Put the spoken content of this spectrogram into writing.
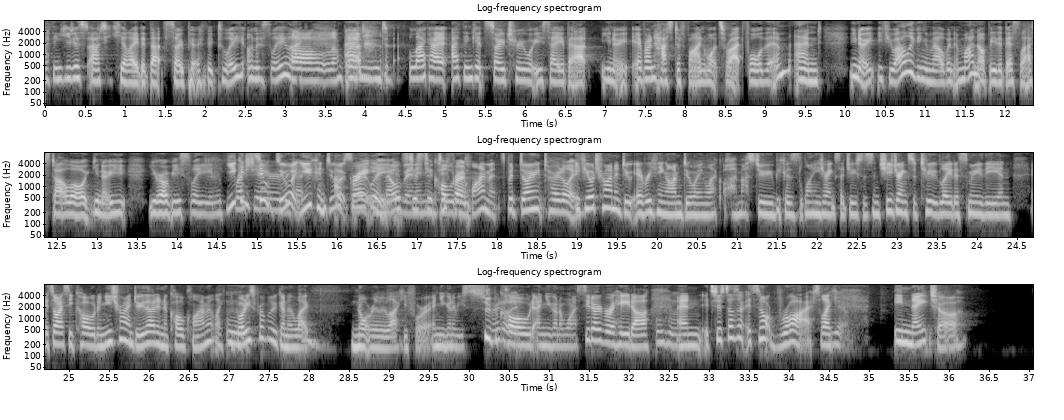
I think you just articulated that so perfectly, honestly. Like, oh, I'm glad. And like, I, I think it's so true what you say about, you know, everyone has to find what's right for them. And, you know, if you are living in Melbourne, it might not be the best lifestyle or, you know, you, you're obviously in You can still do it. You can do Absolutely. it great in Melbourne and in colder different... climates, but don't. Totally. If you're trying to do everything I'm doing, like, oh, I must do because Loni drinks her juices and she drinks a two litre smoothie and it's icy cold and you try and do that in a cold climate, like, mm. your body's probably going to like, not really like you for it and you're going to be super totally. cold and you're going to want to sit over a heater mm-hmm. and it just doesn't it's not right like yeah. in nature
